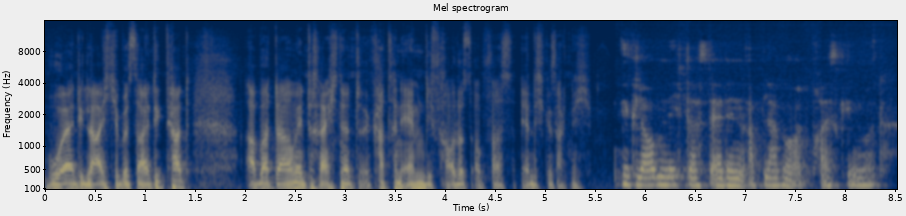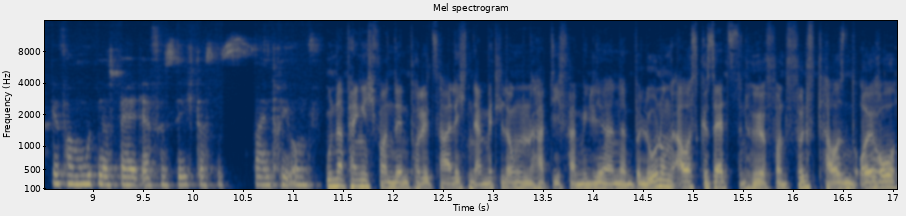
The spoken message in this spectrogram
wo er die Leiche beseitigt hat. Aber damit rechnet Katrin M., die Frau des Opfers, ehrlich gesagt nicht. Wir glauben nicht, dass er den Ablageort preisgeben wird. Wir vermuten, das behält er für sich. Das ist sein Triumph. Unabhängig von den polizeilichen Ermittlungen hat die Familie eine Belohnung ausgesetzt in Höhe von 5000 Euro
